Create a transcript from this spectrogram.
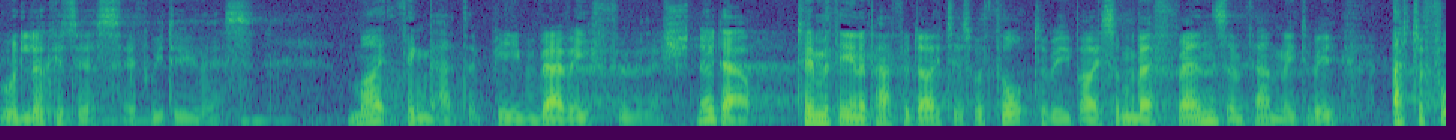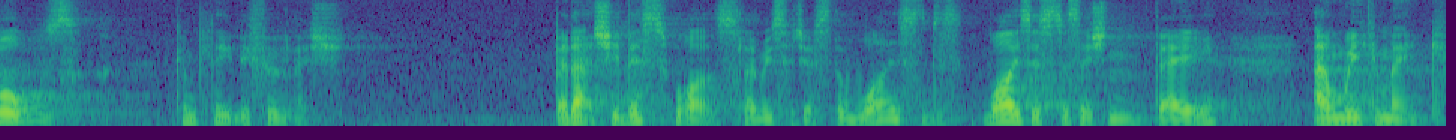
would look at us if we do this might think that to be very foolish. No doubt, Timothy and Epaphroditus were thought to be by some of their friends and family to be utter fools, completely foolish. But actually, this was, let me suggest, the wisest, wisest decision they and we can make.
